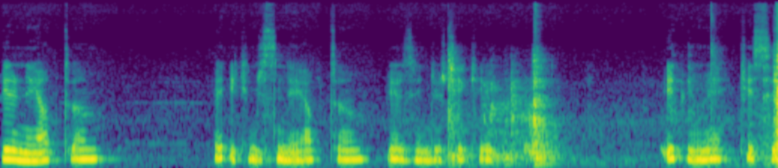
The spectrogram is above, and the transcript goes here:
Birini yaptım ve ikincisini de yaptım. Bir zincir çekip ipimi kesip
